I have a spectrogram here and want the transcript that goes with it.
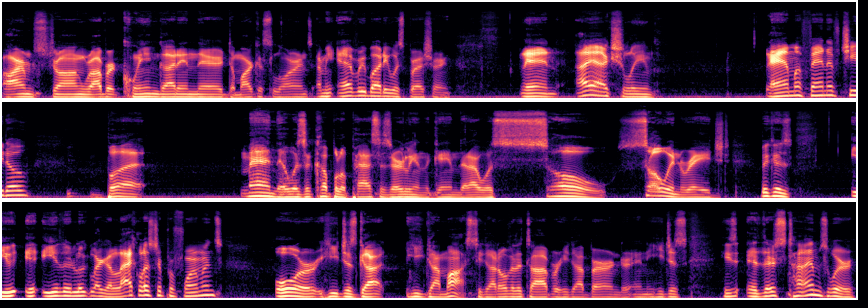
Armstrong, Robert Quinn got in there, Demarcus Lawrence. I mean, everybody was pressuring, and I actually am a fan of Cheeto, but man, there was a couple of passes early in the game that I was so so enraged because it either looked like a lackluster performance or he just got he got mossed. He got over the top or he got burned or, and he just he's eh, there's times where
